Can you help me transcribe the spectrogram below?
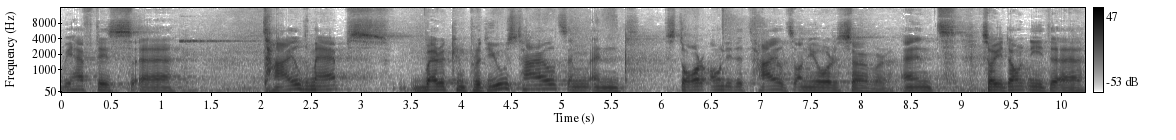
we have this uh, tiled maps where you can produce tiles and, and, store only the tiles on your server. And so you don't need a,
